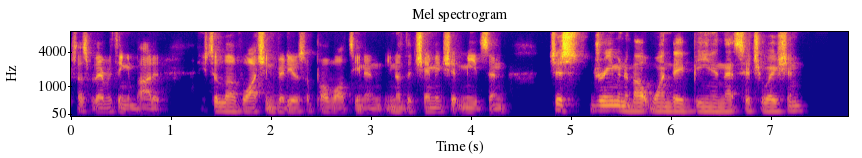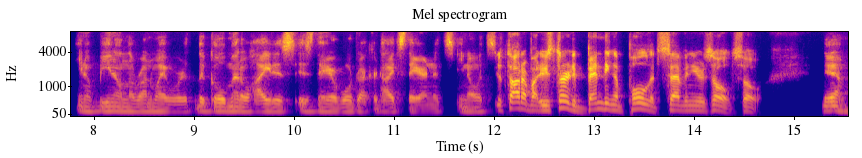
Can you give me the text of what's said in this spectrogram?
obsessed with everything about it. I used to love watching videos of pole vaulting and you know the championship meets and just dreaming about one day being in that situation you know, being on the runway where the gold medal height is is there, world record heights there, and it's you know it's. You thought about it. You started bending a pole at seven years old, so yeah,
